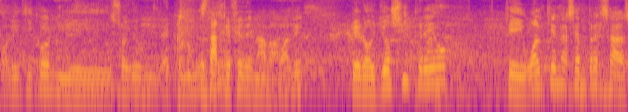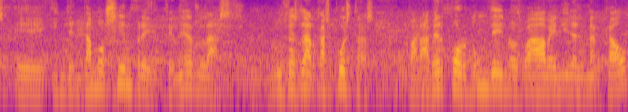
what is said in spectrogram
político ni soy un economista jefe de nada, ¿vale? Pero yo sí creo que igual que en las empresas eh, intentamos siempre tener las luces largas puestas para ver por dónde nos va a venir el mercado,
